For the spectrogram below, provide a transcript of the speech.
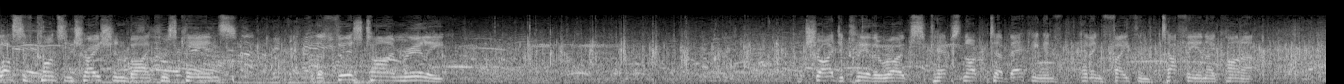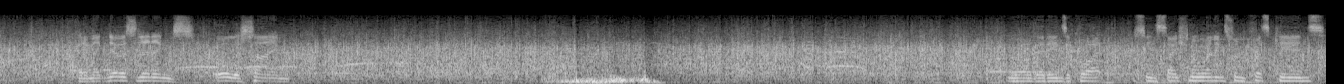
Loss of concentration by Chris Cairns for the first time, really. Tried to clear the ropes, perhaps not uh, backing and having faith in Tuffey and O'Connor. But a magnificent innings all the same. Well, that ends a quite sensational innings from Chris Cairns.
